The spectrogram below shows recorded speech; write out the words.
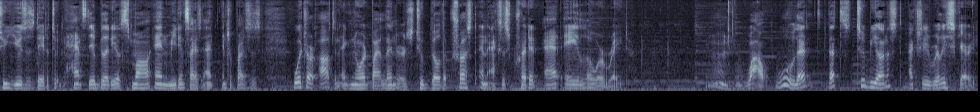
to use this data to enhance the ability of small and medium sized enterprises, which are often ignored by lenders, to build up trust and access credit at a lower rate. Mm, wow, Woo, that, that's, to be honest, actually really scary.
